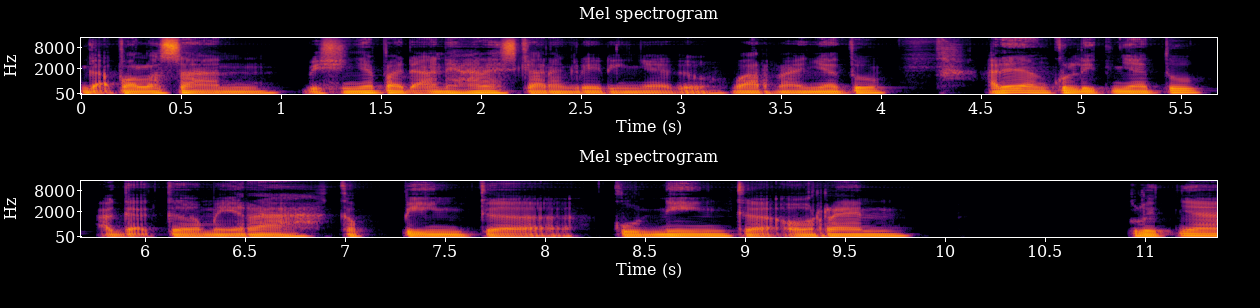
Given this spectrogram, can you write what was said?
nggak polosan. Biasanya pada aneh-aneh sekarang gradingnya itu. Warnanya tuh ada yang kulitnya tuh agak ke merah ke pink ke kuning ke oranye. Kulitnya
